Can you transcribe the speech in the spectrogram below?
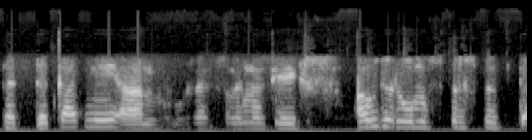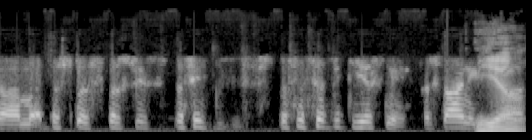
dit dit kan nie ehm um, hoe sal ek nou sê ouderdoms spesifiek is nie. Verstaan jy? Ja.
